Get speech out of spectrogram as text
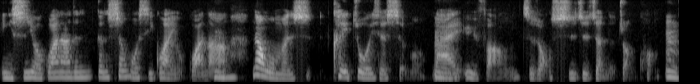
饮食有关啊，跟跟生活习惯有关啊。嗯、那我们是可以做一些什么来预防这种失智症的状况？嗯，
